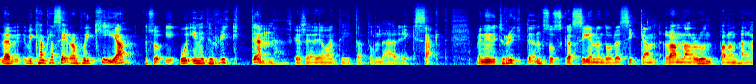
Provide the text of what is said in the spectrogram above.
när vi, vi kan placera dem på IKEA. Så, och enligt rykten, ska jag säga, jag har inte hittat om det här exakt. Men enligt rykten så ska scenen då där Sickan ramlar runt på de här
